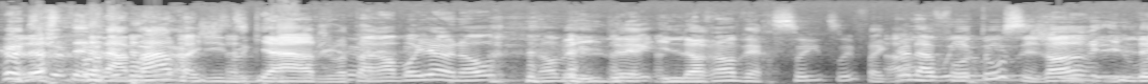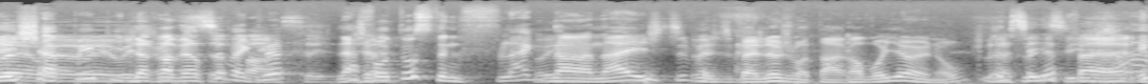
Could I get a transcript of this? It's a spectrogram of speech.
pas. Là, c'était de la merde. Ben, j'ai dit, garde, je vais t'en renvoyer un autre. Non, mais il l'a- il l'a renversé, tu sais. Fait que là, Ah la oui, photo, oui, c'est oui, genre, il l'a échappé, puis il l'a renversé. ça Fait que là, passer. la photo, c'est une flaque Oui. dans la neige, tu sais. Ben là, je vais t'en renvoyer un autre. J'essayais de c'est- faire, de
